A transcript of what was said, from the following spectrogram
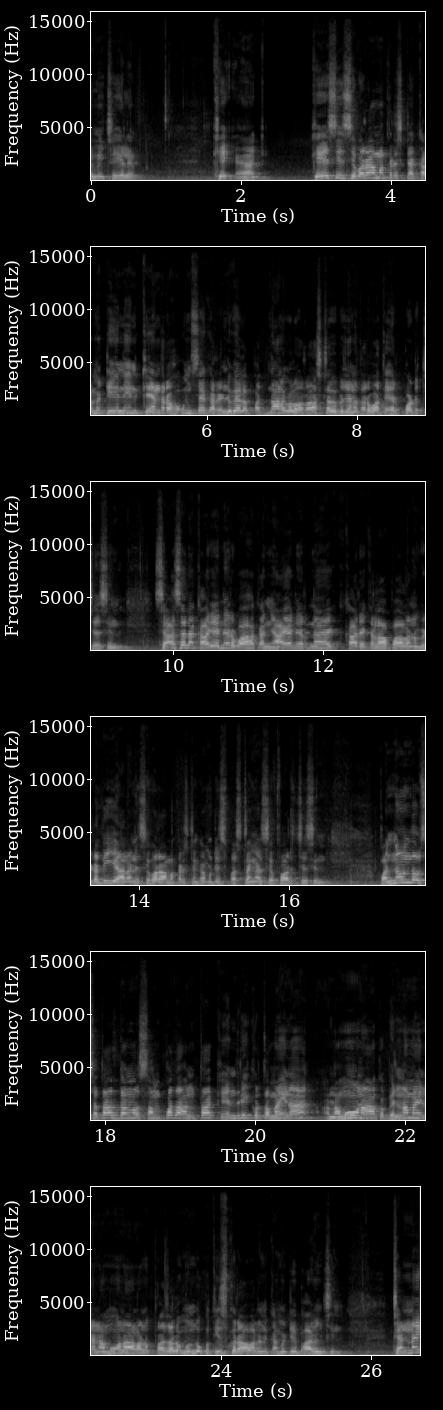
ఏమీ చేయలేం. కే కేసీ శివరామకృష్ణ కమిటీని కేంద్ర హోంశాఖ రెండు వేల పద్నాలుగులో రాష్ట్ర విభజన తర్వాత ఏర్పాటు చేసింది. శాసన కార్యనిర్వాహక న్యాయ నిర్ణాయక కార్యకలాపాలను విడదీయాలని శివరామకృష్ణ కమిటీ స్పష్టంగా సిఫార్సు చేసింది. పంతొమ్మిదవ శతాబ్దంలో సంపద అంతా కేంద్రీకృతమైన నమూనాకు భిన్నమైన నమూనాలను ప్రజలు ముందుకు తీసుకురావాలని కమిటీ భావించింది. చెన్నై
